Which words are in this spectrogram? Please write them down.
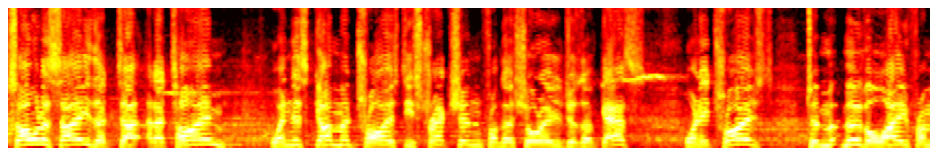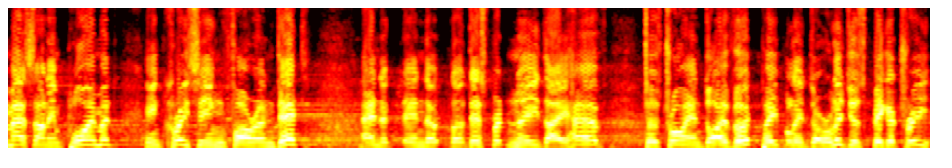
So I want to say that uh, at a time when this government tries distraction from the shortages of gas, when it tries to move away from mass unemployment, increasing foreign debt, and, and the, the desperate need they have to try and divert people into religious bigotry,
